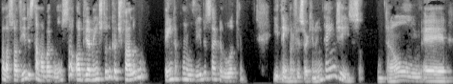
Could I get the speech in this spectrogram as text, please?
Falar, sua vida está uma bagunça, obviamente tudo que eu te falo entra por um ouvido e sai pelo outro. E tem professor que não entende isso. Então, é,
